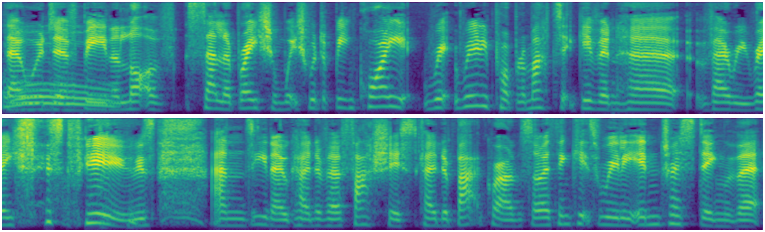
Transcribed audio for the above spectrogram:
there would have been a Oh. lot of celebration, which would have been quite re- really problematic given her very racist views and you know kind of her fascist kind of background. So I think it's really interesting that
